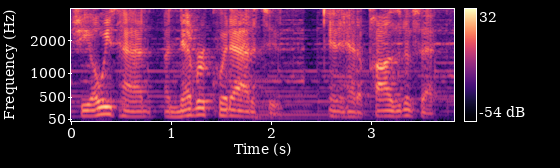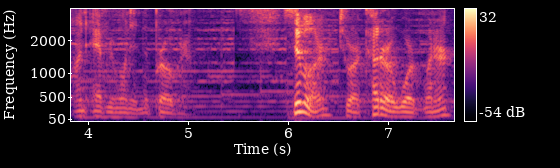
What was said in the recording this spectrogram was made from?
She always had a never quit attitude, and it had a positive effect on everyone in the program. Similar to our Cutter Award winner,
